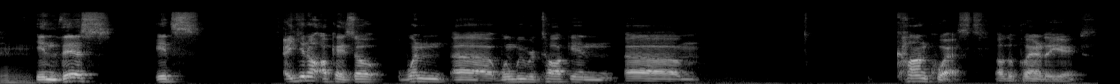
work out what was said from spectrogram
Mhm. In this, it's you know okay. So when uh when we were talking um conquest of the planet of the apes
